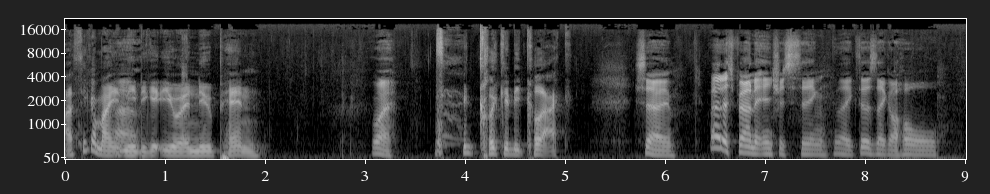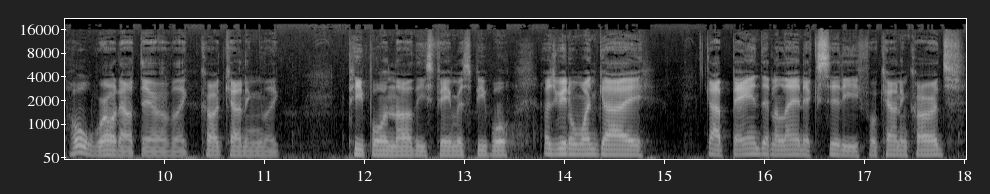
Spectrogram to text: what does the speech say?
I think I might Uh, need to get you a new pen. Why? Clickety clack. So I just found it interesting. Like there's like a whole whole world out there of like card counting like people and all these famous people. I was reading one guy got banned in Atlantic City for counting cards.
